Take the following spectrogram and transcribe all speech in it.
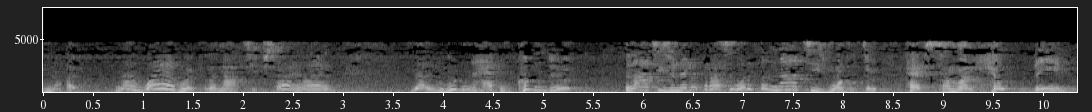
No. No way I'd work for the Nazis. No, no, uh, no, it wouldn't happen. Couldn't do it. The Nazis would never. But I said, what if the Nazis wanted to have someone help them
